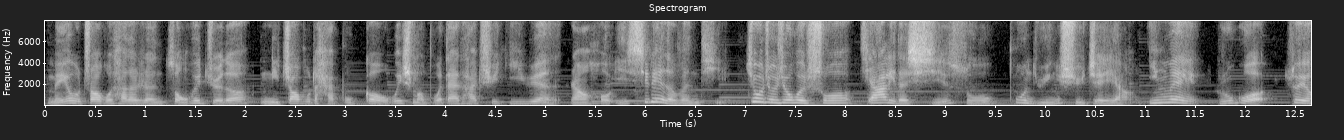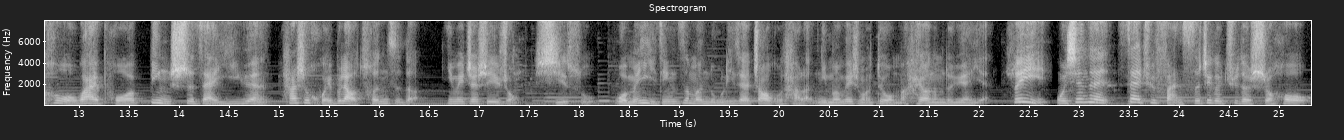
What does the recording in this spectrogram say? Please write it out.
没有照顾他的人，总会觉得你照顾的还不够，为什么不带他去医院？然后一系列的问题，舅舅就会说家里的习俗不允许这样，因为如果最后我外婆病逝在医院，她是回不了村子的。因为这是一种习俗，我们已经这么努力在照顾他了，你们为什么对我们还有那么多怨言？所以我现在再去反思这个剧的时候。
